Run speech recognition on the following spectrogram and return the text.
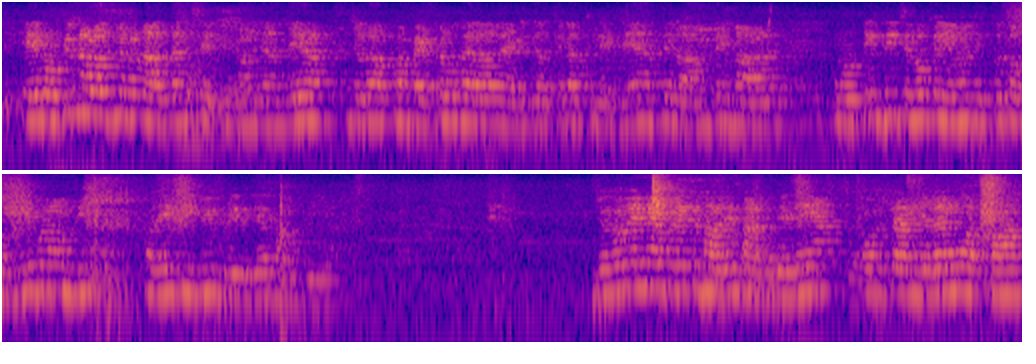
ਤੇ ਇਹ ਰੋਟੀ ਨਾਲ ਮੈਨੂੰ ਲੱਗਦਾ ਕਿ ਛੇਤੀ ਬਣ ਜਾਂਦੇ ਆ। ਜਦੋਂ ਆਪਾਂ ਬੈਟਰ ਵਗੈਰਾ ਰੈਡੀ ਕਰਕੇ ਰੱਖ ਲੈਂਦੇ ਆ ਤੇ ਆਰਾਮ ਦੇ ਨਾਲ ਰੋਟੀ ਦੀ ਚਲੋ ਕਈਆਂ ਨੂੰ ਦਿੱਕਤ ਆਉਂਦੀ ਹੈ ਬਣਾਉਣ ਦੀ ਪਰ ਇਹ ਚੀਜ਼ ਵੀ ਬੜੀ ਵਧੀਆ ਬਣਦੀ ਆ। ਜਦੋਂ ਵੀ ਇਹਨੇ ਆਪਣੇ ਕਿਨਾਰੇ ਛੱਡ ਦੇਣੇ ਆ ਉਸ ਟਾਈਮ ਜਿਹੜਾ ਇਹਨੂੰ ਆਪਾਂ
